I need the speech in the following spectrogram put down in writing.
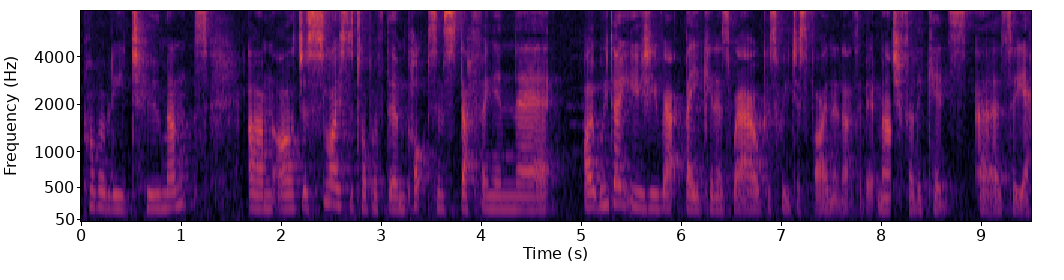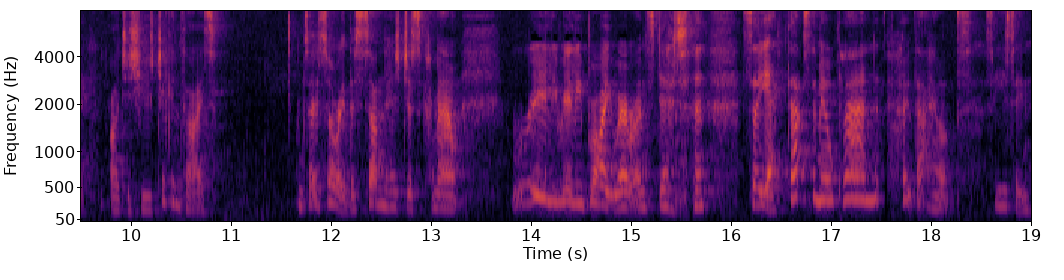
probably two months. Um, I'll just slice the top of them, pop some stuffing in there, I, we don't usually wrap bacon as well because we just find that that's a bit much for the kids. Uh, so yeah, I'll just use chicken thighs. I'm so sorry, the sun has just come out really, really bright where I'm stood. so yeah, that's the meal plan. Hope that helps. See you soon.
